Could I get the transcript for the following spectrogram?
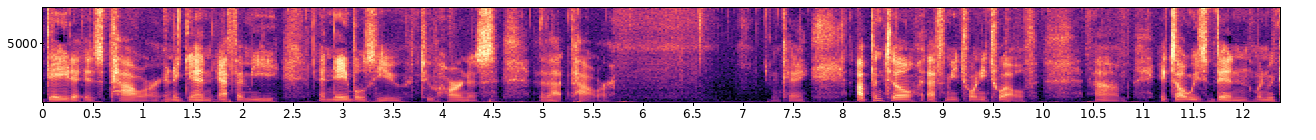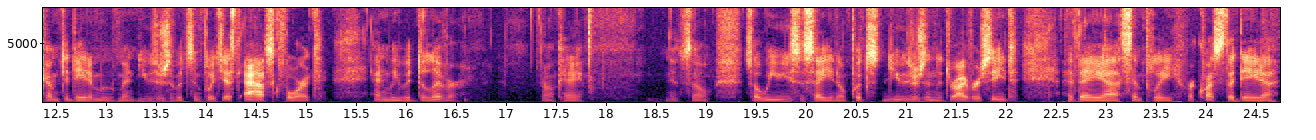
data is power and again FME enables you to harness that power. Okay, up until FME 2012 um, it's always been, when we come to data movement, users would simply just ask for it and we would deliver. Okay. And so, so we used to say, you know, puts users in the driver's seat. They uh, simply request the data,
